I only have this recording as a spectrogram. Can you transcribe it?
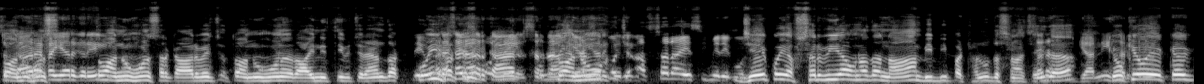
ਤੁਹਾਨੂੰ ਸਰਕਾਰ ਕਰੇਗੀ। ਤੁਹਾਨੂੰ ਹੁਣ ਸਰਕਾਰ ਵਿੱਚ ਤੁਹਾਨੂੰ ਹੁਣ ਰਾਜਨੀਤੀ ਵਿੱਚ ਰਹਿਣ ਦਾ ਕੋਈ ਹੱਕ ਨਹੀਂ। ਸਰਕਾਰ- ਤੁਹਾਨੂੰ- ਕੁਝ ਅਫਸਰ ਆਏ ਸੀ ਮੇਰੇ ਕੋਲ। ਜੇ ਕੋਈ ਅਫਸਰ ਵੀ ਆ ਉਹਨਾਂ ਦਾ ਨਾਮ ਬੀਬੀ ਭੱਠਲ ਨੂੰ ਦੱਸਣਾ ਚਾਹੀਦਾ ਕਿਉਂਕਿ ਉਹ ਇੱਕ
